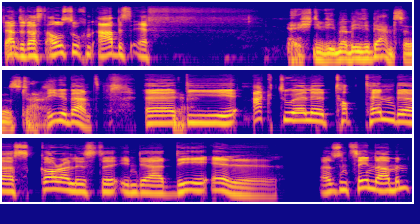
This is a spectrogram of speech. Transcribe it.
Bernd, du darfst aussuchen A bis F. Ja, ich nehme wie immer Baby Bernd, so ist klar. Wie Bernd. Äh, Ja. Die aktuelle Top 10 der Scorerliste in der DEL. Also es sind zehn Namen.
